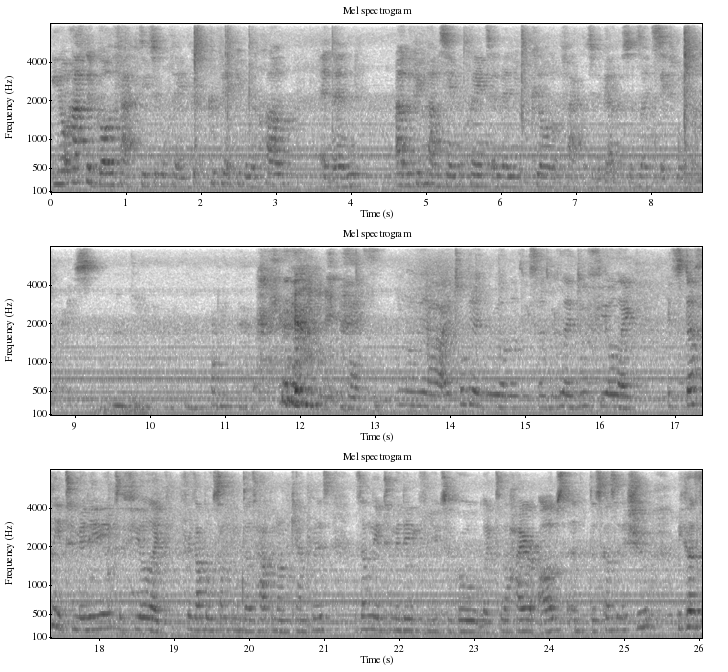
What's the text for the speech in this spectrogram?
you don't have to go to faculty to complain. You can complain to people in the club, and then other people have the same complaints, and then you can all the faculty together. So it's like safety in numbers. No, mm-hmm. yeah, I totally agree with what Leslie says because I do feel like it's definitely intimidating to feel like, for example, if something does happen on campus, it's definitely intimidating for you to go like to the higher ups and discuss an issue because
